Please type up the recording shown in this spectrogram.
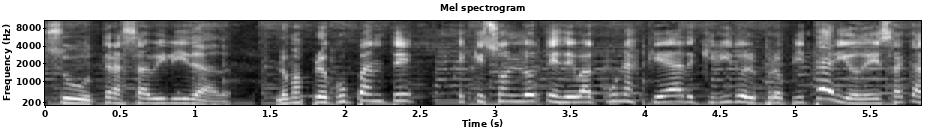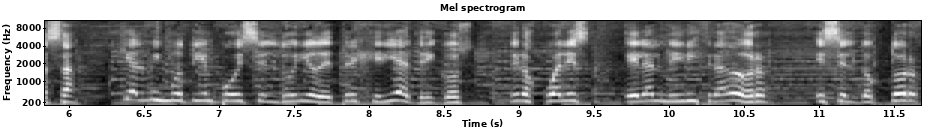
su trazabilidad. Lo más preocupante es que son lotes de vacunas que ha adquirido el propietario de esa casa, que al mismo tiempo es el dueño de tres geriátricos, de los cuales el administrador es el doctor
